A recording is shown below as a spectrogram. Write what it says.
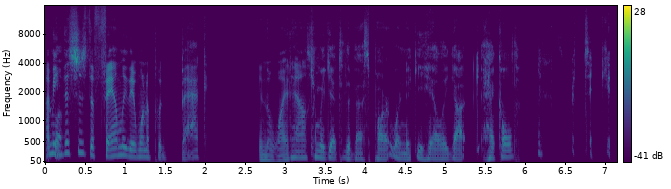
I mean, Well- this is the family they want to put back in the White House. Can we get to the best part where Nikki Haley got heckled? It's ridiculous.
